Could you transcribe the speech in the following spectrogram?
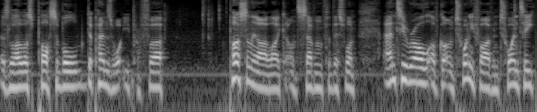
as low as possible, depends what you prefer. Personally, I like it on 7 for this one. Anti-roll I've got on 25 and 20,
